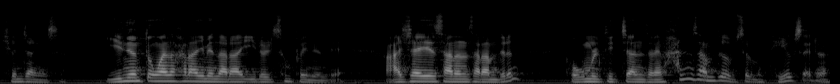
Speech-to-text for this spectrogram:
현장에서 2년 동안 하나님의 나라 일을 선포했는데 아시아에 사는 사람들은 복음을 듣지 않는 사람이 한 사람도 없으면 대역사 일어나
